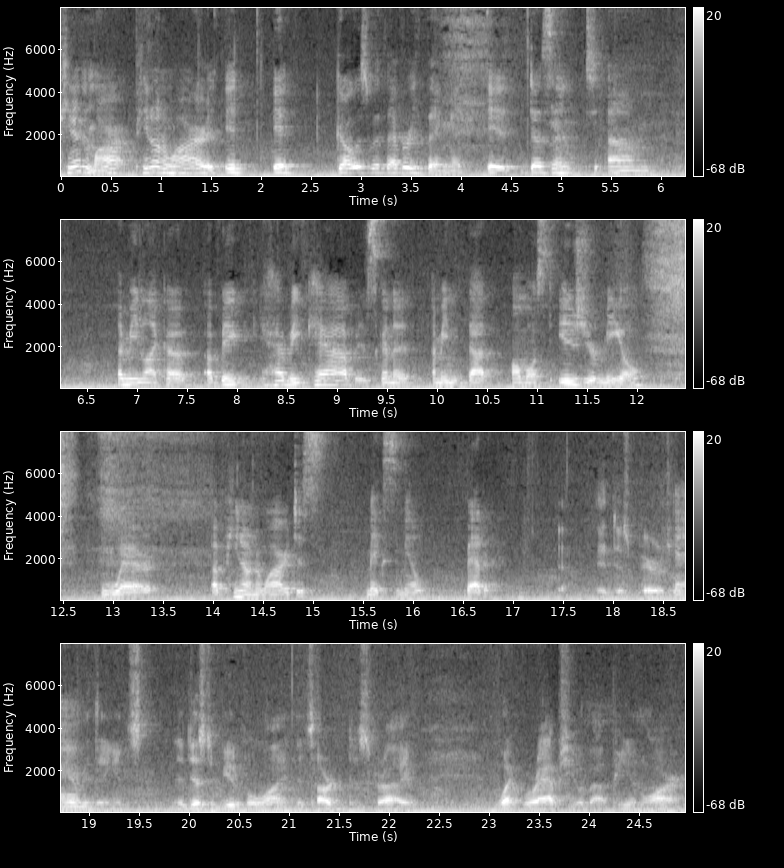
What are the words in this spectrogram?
Pinot Noir, Pinot Noir, it, it goes with everything. It, it doesn't, um, I mean, like a, a big heavy cab is gonna, I mean, that almost is your meal, where a Pinot Noir just makes the meal better. Yeah, it just pairs with And- everything. It's, it's just a beautiful wine. It's hard to describe what grabs you about Pinot Noir,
